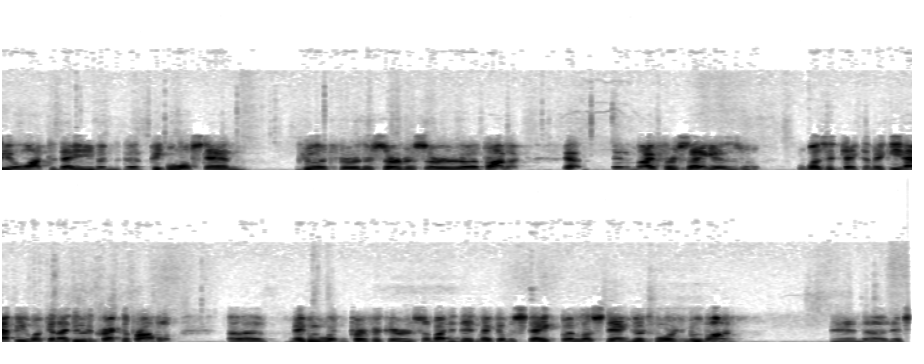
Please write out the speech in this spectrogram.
seen a lot today. Even that people won't stand good for their service or uh, product. Yeah. And my first thing is, what does it take to make you happy? What can I do to correct the problem? Uh, maybe we wasn't perfect, or somebody did make a mistake, but let's stand good for it and move on. And uh, it's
